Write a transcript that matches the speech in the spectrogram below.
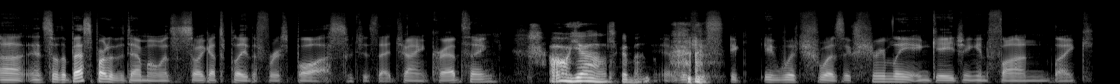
Uh, and so the best part of the demo was so I got to play the first boss, which is that giant crab thing. Oh yeah, that's a good bet. which is it, it, which was extremely engaging and fun. Like,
